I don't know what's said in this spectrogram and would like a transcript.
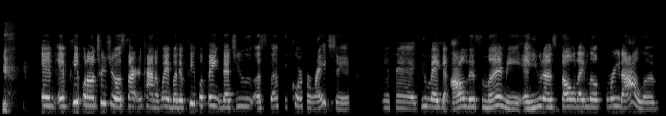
and and people don't treat you a certain kind of way. But if people think that you a stuffy corporation and that you making all this money and you done stole a little three dollars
